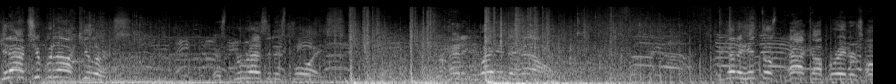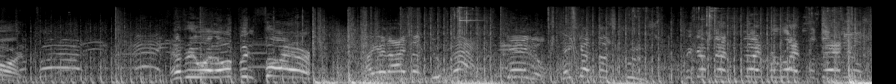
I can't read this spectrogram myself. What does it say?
Get out your binoculars. There's Perez and his boys. We're heading right into hell. We gotta hit those pack operators hard. Everyone open fire! I got eyes on two packs! Daniel, take out those crews! Pick up that sniper rifle, Daniels!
